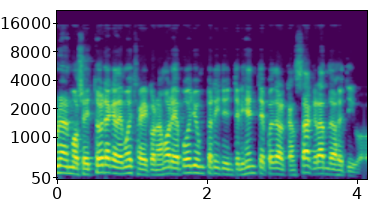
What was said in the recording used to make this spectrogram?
Una hermosa historia que demuestra que con amor y apoyo un perrito inteligente puede alcanzar grandes objetivos.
